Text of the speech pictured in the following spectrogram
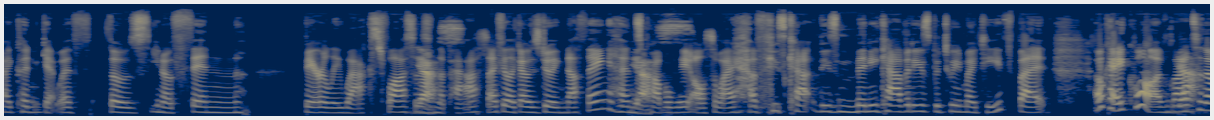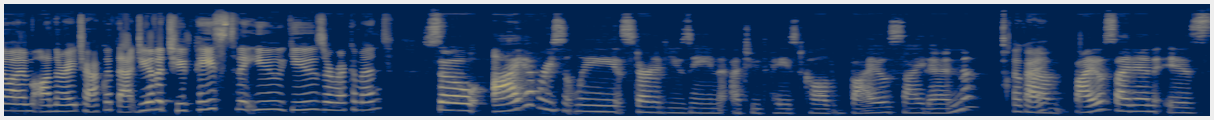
I couldn't get with those, you know, thin, barely waxed flosses in the past. I feel like I was doing nothing, hence Yes. probably also why I have these cat these mini cavities between my teeth. But okay, cool. I'm glad Yeah. to know I'm on the right track with that. Do you have a toothpaste that you use or recommend? So I have recently started using a toothpaste called Biocidin. Okay. Um, Biocidin is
